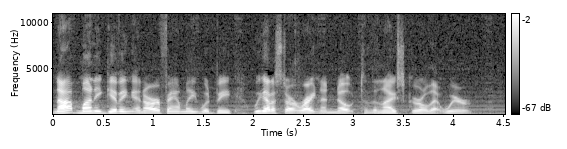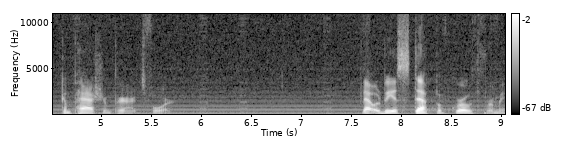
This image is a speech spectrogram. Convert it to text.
Not money giving in our family would be we got to start writing a note to the nice girl that we're compassion parents for. That would be a step of growth for me.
